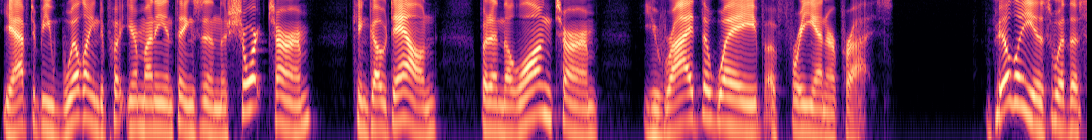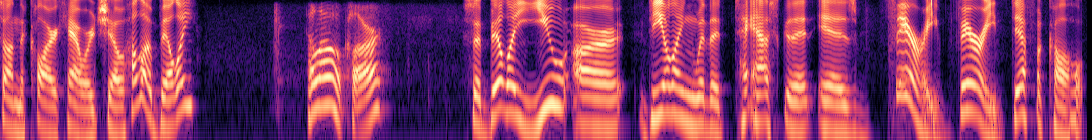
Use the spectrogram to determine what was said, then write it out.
You have to be willing to put your money in things that in the short term can go down, but in the long term, you ride the wave of free enterprise. Billy is with us on the Clark Howard Show. Hello, Billy. Hello, Clark. So, Billy, you are dealing with a task that is very, very difficult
